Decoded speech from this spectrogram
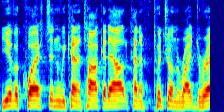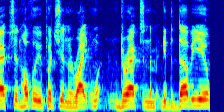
You have a question, we kind of talk it out, kind of put you on the right direction. Hopefully, we put you in the right direction to get the W.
